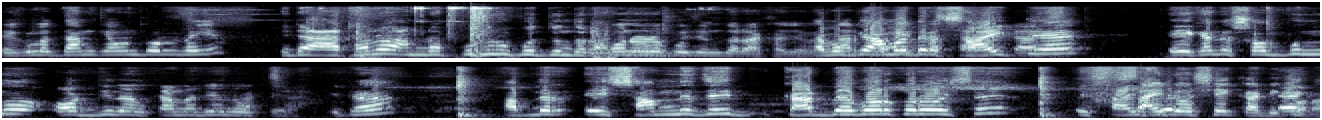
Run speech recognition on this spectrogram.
এগুলোর দাম কেমন পড়বে ভাইয়া? এটা আঠারো আমরা পনেরো পর্যন্ত রাখব। পনেরো পর্যন্ত রাখা যাবে। এবং আমাদের সাইটে এখানে সম্পূর্ণ অরিজিনাল কানাডিয়ান ওকে। এটা আপনার এই সামনে যে কাঠ ব্যবহার করা হয়েছে সাইডেও সেই কাটি করা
